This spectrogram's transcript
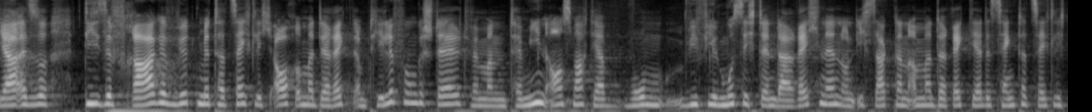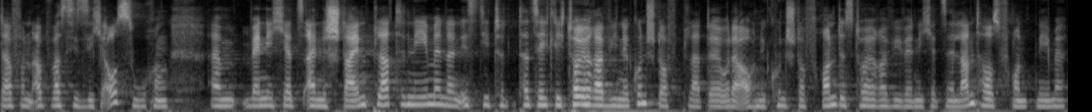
Ja, also diese Frage wird mir tatsächlich auch immer direkt am Telefon gestellt, wenn man einen Termin ausmacht, ja, wo, wie viel muss ich denn da rechnen? Und ich sage dann immer direkt, ja, das hängt tatsächlich davon ab, was Sie sich aussuchen. Ähm, wenn ich jetzt eine Steinplatte nehme, dann ist die tatsächlich teurer wie eine Kunststoffplatte oder auch eine Kunststofffront ist teurer, wie wenn ich jetzt eine Landhausfront nehme.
